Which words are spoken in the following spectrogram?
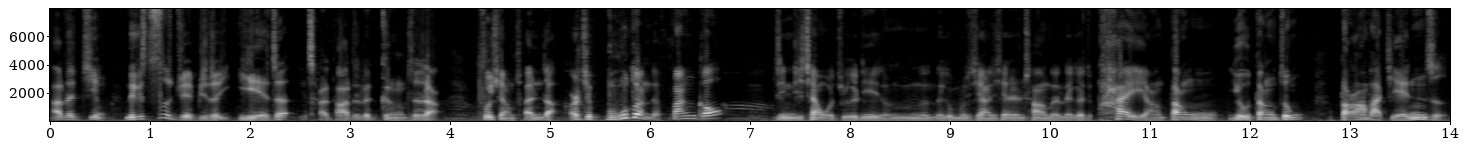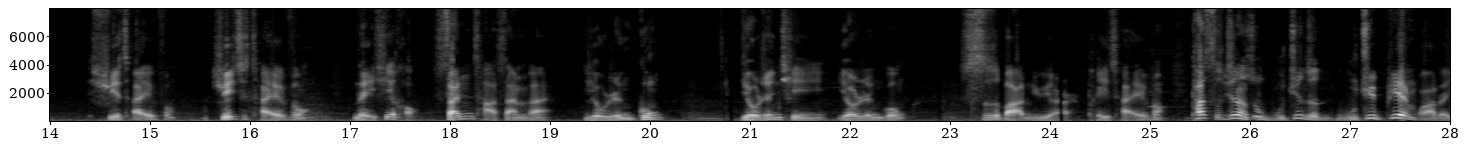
他在静；那个四句比作野着，在它的那梗子上互相穿着，而且不断的翻高。你像我举个例子，那个穆西祥先生唱的那个“太阳当午又当中，打把剪子学裁缝，学起裁缝。”哪些好？三茶三饭有人供，有人请，有人供，十八女儿陪裁缝。它实际上是五句子，五句变化的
